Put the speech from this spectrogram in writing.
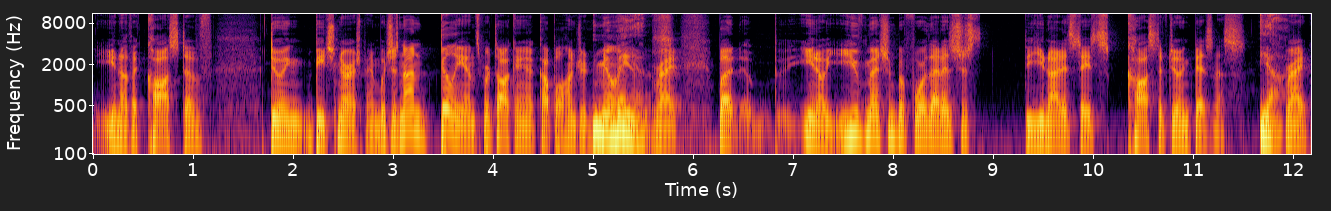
you know, the cost of doing beach nourishment, which is not billions, we're talking a couple hundred million, Millions. right? But you know, you've mentioned before that is just the United States cost of doing business, yeah. right?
